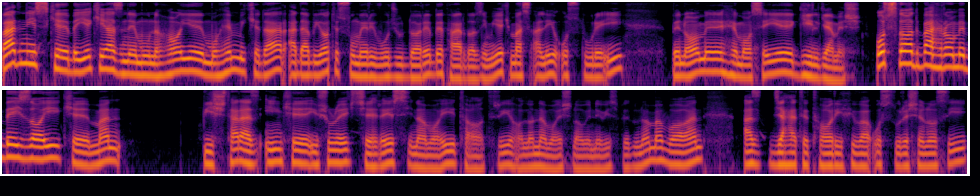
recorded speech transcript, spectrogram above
بد نیست که به یکی از نمونه های مهمی که در ادبیات سومری وجود داره بپردازیم. یک مسئله ای به نام حماسه گیلگمش. استاد بهرام بیزایی که من بیشتر از این که ایشون رو یک چهره سینمایی تئاتری حالا نمایش نامه نویس بدونم من واقعا از جهت تاریخی و اسطوره شناسی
